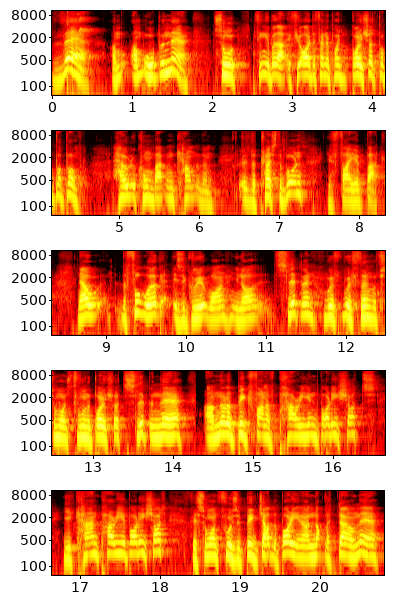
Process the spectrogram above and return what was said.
There, I'm, I'm open there. So think about that. If you are defending body shots, boom, boom, boom, how to come back and counter them. They press the button, you fire back. Now, the footwork is a great one, you know, slipping with, with them, if someone's throwing the body shot, slipping there. I'm not a big fan of parrying body shots. You can parry a body shot. If someone throws a big jab at the body and I knock it down there,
